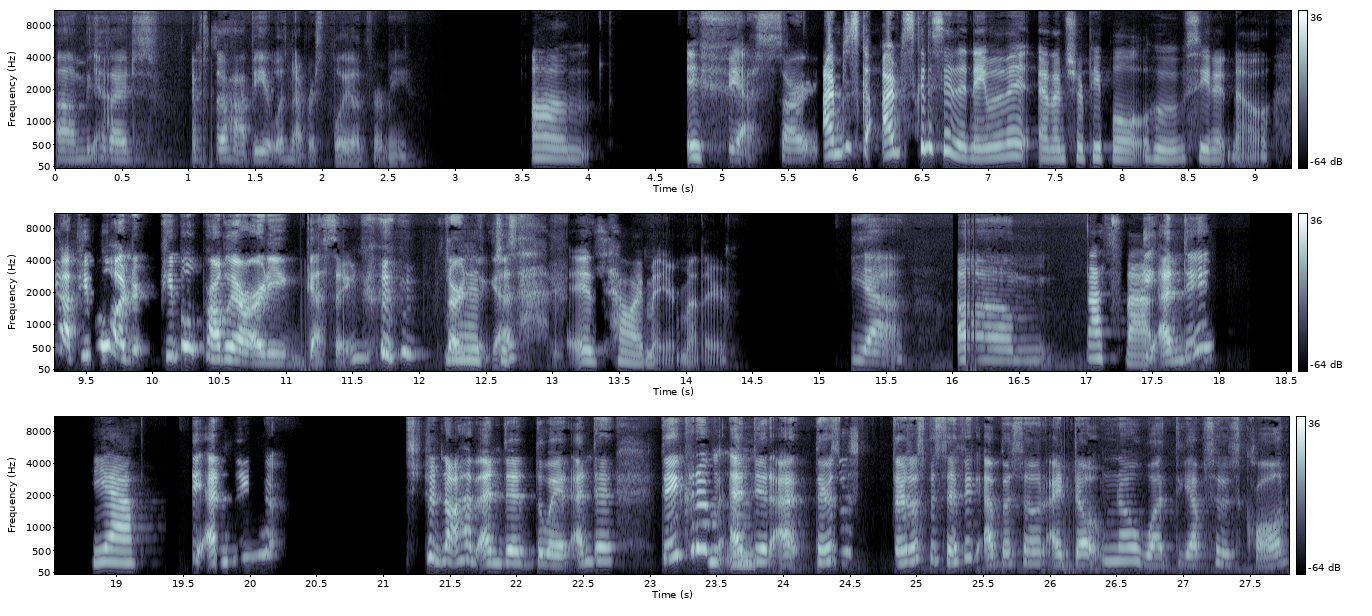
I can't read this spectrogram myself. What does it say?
um, because Yeah. I just I'm so happy it was never spoiled for me. Um if yes, sorry. I'm just I'm just to say the name of it and I'm sure people who've seen it know. Yeah, people under people probably are already guessing, starting to guess. just it's how I met your mother. Yeah. Um, That's that. the ending, yeah. the ending should not have ended the way it ended. They could have Mm-mm. ended at there's a there's a specific episode. I don't know what the episode is called.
